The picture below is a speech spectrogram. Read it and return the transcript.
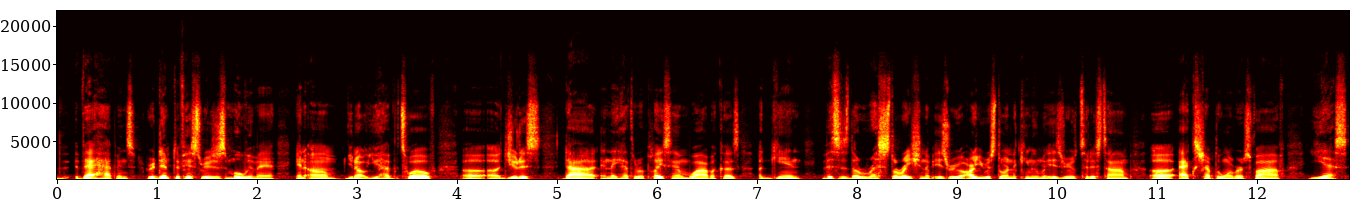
th- that happens. Redemptive history is just moving, man. And um, you know, you have the twelve. Uh, uh, Judas died, and they had to replace him. Why? Because again, this is the restoration of Israel. Are you restoring the kingdom of Israel to this time? Uh, Acts chapter one verse five. Yes.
